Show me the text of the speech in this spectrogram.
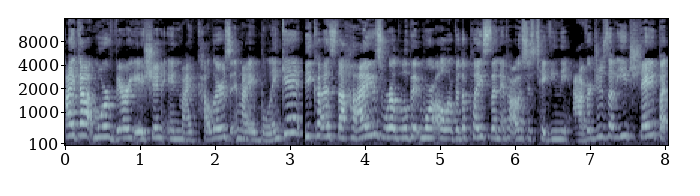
I got more variation in my colors in my blanket because the highs were a little bit more all over the place than if I was just taking the averages of each day, but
